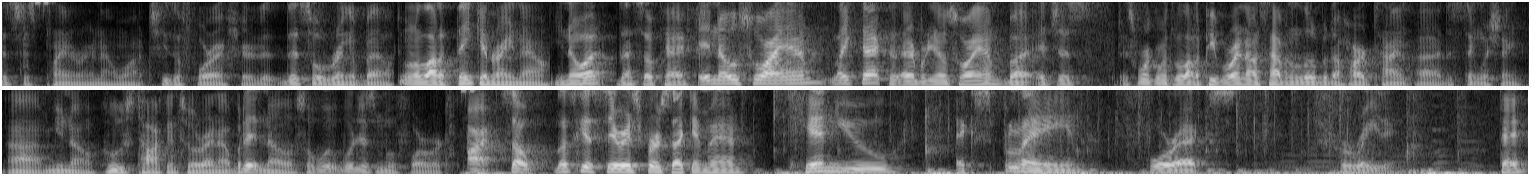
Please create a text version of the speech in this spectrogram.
It's just playing right now. Watch. He's a forex trader. This will ring a bell. Doing a lot of thinking right now. You know what? That's okay. It knows who I am like that because everybody knows who I am. But it just it's working with a lot of people right now. It's having a little bit of hard time uh, distinguishing. Um, you know who's talking to it right now. But it knows. So we'll, we'll just move forward. All right. So let's get serious for a second, man. Can you explain forex trading? Okay.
